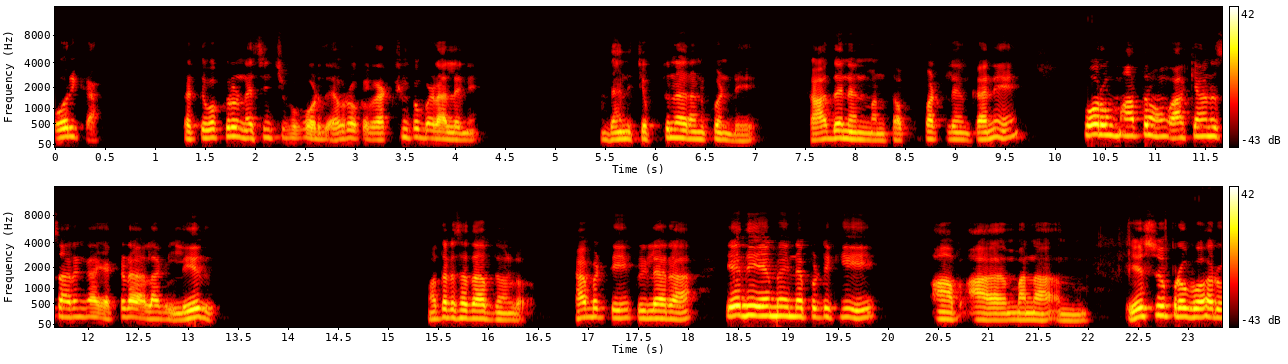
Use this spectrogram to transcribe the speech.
కోరిక ప్రతి ఒక్కరూ నశించిపోకూడదు. ఎవరో ఒకరు రక్షింపబడాలని దాన్ని చెప్తున్నారు అనుకోండి కాదని అని మనం తప్పు పట్టలేము కానీ పూర్వం మాత్రం వాక్యానుసారంగా ఎక్కడ అలాగ లేదు. మొదటి శతాబ్దంలో. కాబట్టి ప్రియులారా ఏది ఏమైనప్పటికీ మన యేసు ప్రభు వారు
